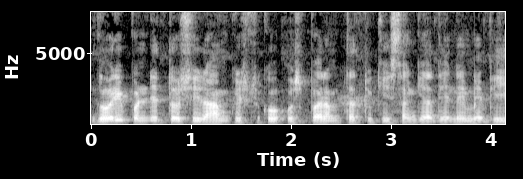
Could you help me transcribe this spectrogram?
गौरी पंडित तो श्री रामकृष्ण को उस परम तत्व की संज्ञा देने में भी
